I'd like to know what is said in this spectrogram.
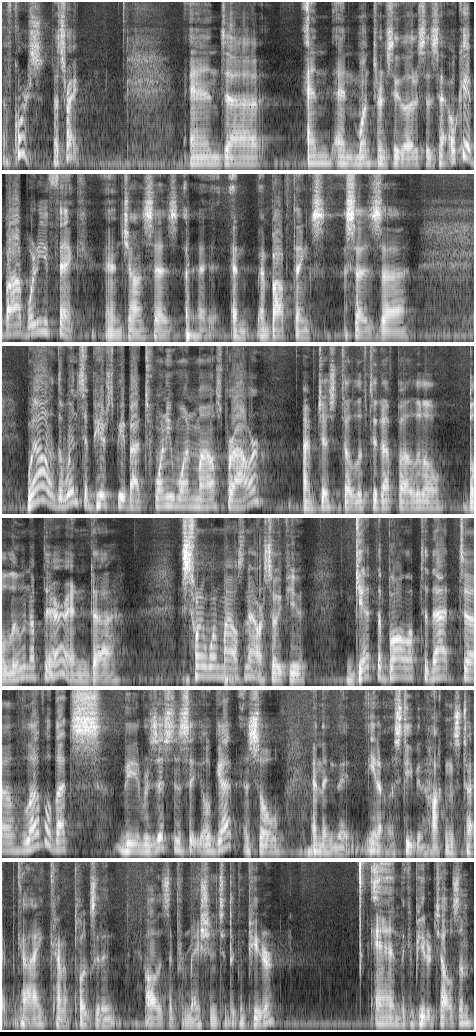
of course. That's right. And uh, and and one turns to the other and says, "Okay, Bob, what do you think?" And John says, uh, and, and Bob thinks says, uh, "Well, the wind appears to be about 21 miles per hour. I've just uh, lifted up a little balloon up there, and uh, it's 21 miles an hour. So if you get the ball up to that uh, level, that's the resistance that you'll get. And so, and then they, you know, a Stephen Hawking's type guy kind of plugs it in all this information into the computer." and the computer tells him,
